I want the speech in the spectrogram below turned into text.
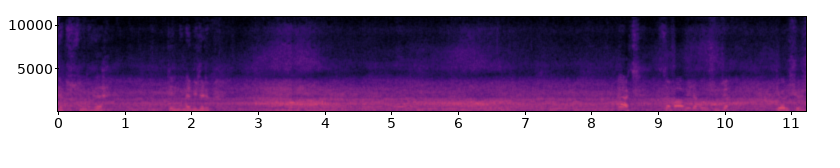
bisiklet üstünde de dinlenebilirim. Evet, Sefa abiyle buluşunca görüşürüz.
